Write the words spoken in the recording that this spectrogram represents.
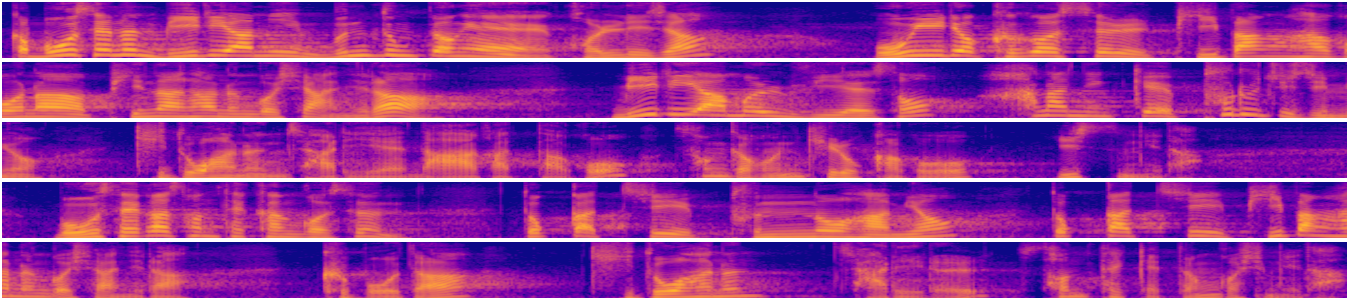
그러니까 모세는 미리암이 문둥병에 걸리자 오히려 그것을 비방하거나 비난하는 것이 아니라 미리암을 위해서 하나님께 부르짖으며 기도하는 자리에 나아갔다고 성경은 기록하고 있습니다. 모세가 선택한 것은 똑같이 분노하며 똑같이 비방하는 것이 아니라 그보다 기도하는 자리를 선택했던 것입니다.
